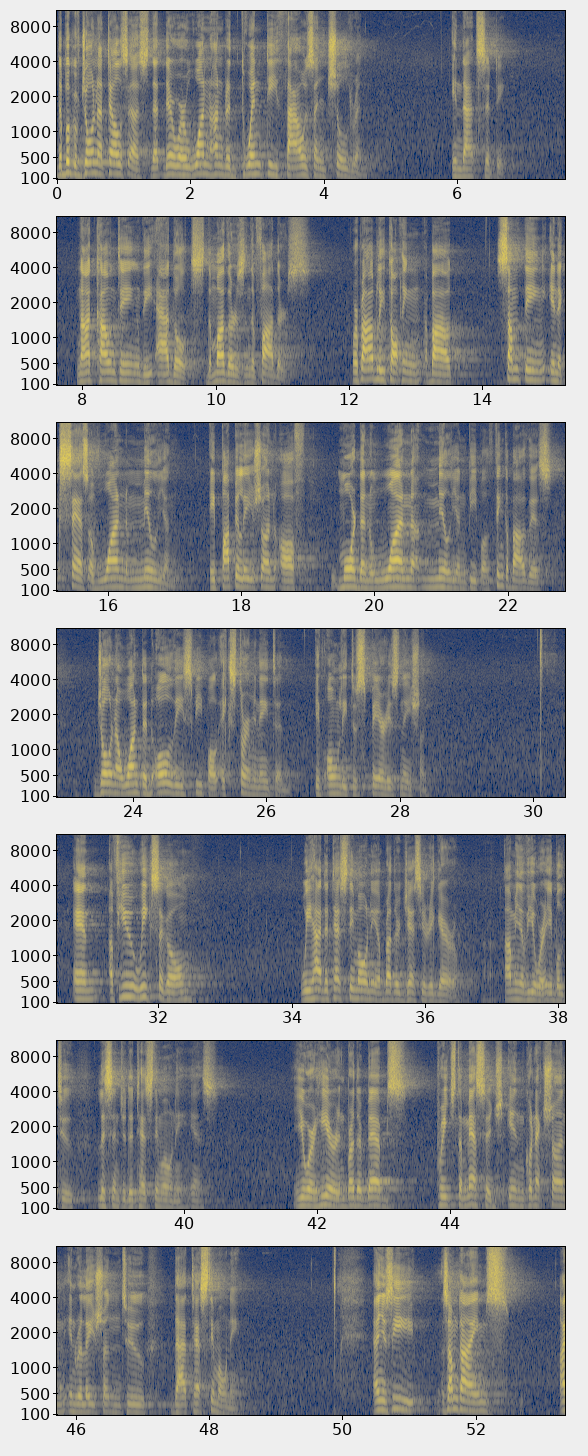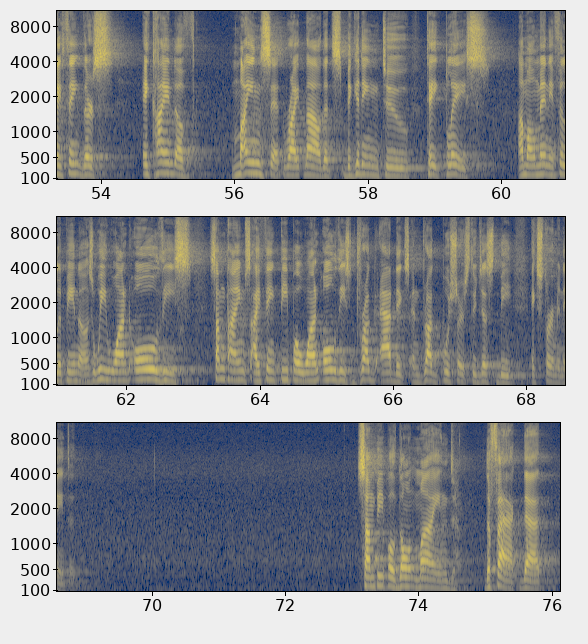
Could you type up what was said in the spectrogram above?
The book of Jonah tells us that there were 120,000 children in that city, not counting the adults, the mothers and the fathers. We're probably talking about something in excess of 1 million, a population of more than 1 million people. Think about this. Jonah wanted all these people exterminated, if only to spare his nation. And a few weeks ago, we had a testimony of Brother Jesse Rigero. How many of you were able to listen to the testimony? Yes. You were here, and Brother Bebbs preached a message in connection, in relation to that testimony. And you see, sometimes I think there's a kind of mindset right now that's beginning to take place among many Filipinos. We want all these, sometimes I think people want all these drug addicts and drug pushers to just be exterminated. Some people don't mind the fact that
